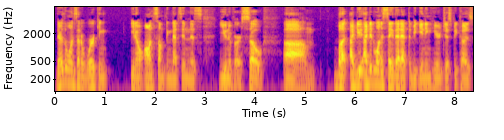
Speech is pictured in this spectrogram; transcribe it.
they're the ones that are working, you know, on something that's in this universe. So, um, but I do I did want to say that at the beginning here, just because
